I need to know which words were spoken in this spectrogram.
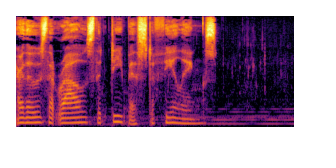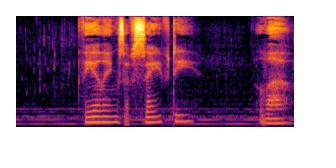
are those that rouse the deepest of feelings feelings of safety, love,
